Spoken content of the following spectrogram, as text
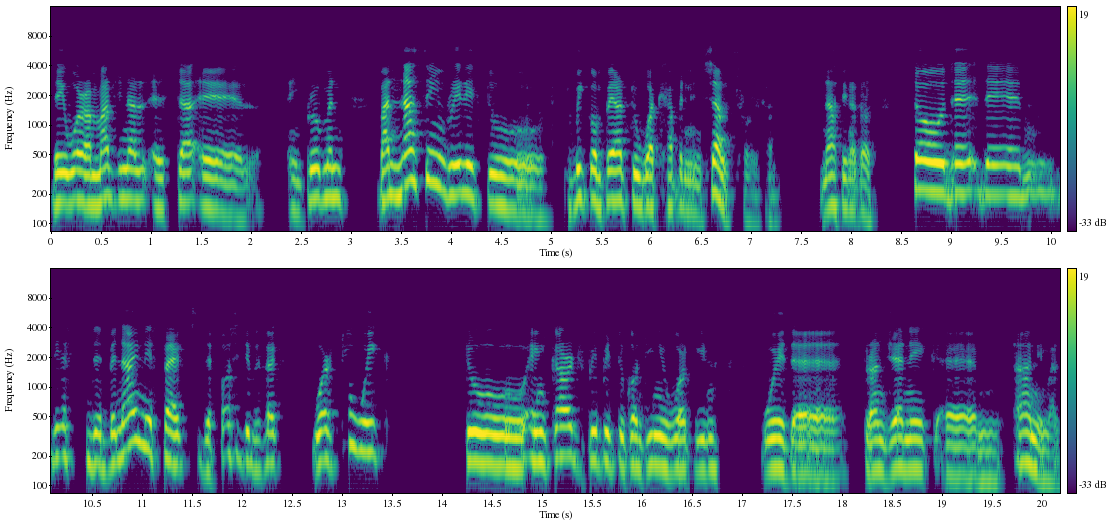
they were a marginal uh, uh, improvement, but nothing really to, be compared to what happened in cells, for example. Nothing at all. So the, the, the, the benign effects, the positive effects, were too weak to encourage people to continue working with transgenic um, animal,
